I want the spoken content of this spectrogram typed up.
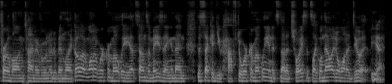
for a long time everyone would have been like, "Oh, I want to work remotely. That sounds amazing." And then the second you have to work remotely and it's not a choice, it's like, "Well, now I don't want to do it." Yeah.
